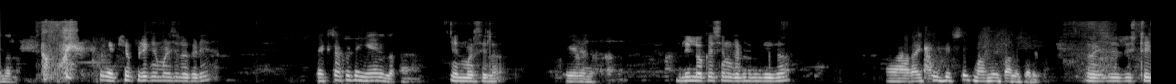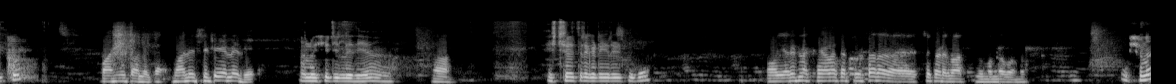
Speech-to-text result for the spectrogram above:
ಏನಿಲ್ಲ. ಎಕ್ಸ್ಟ್ರಾ ಫಿಟ್ಟಿಂಗ್ ಮಾಡಿಸಿಲ್ಲ ಗಾಡಿ? ಎಕ್ಸ್ಟ್ರಾ ಫಿಟ್ಟಿಂಗ್ ಏನಿಲ್ಲ ಸರ್ ಏನು ಮಾಡ್ಸಿಲ್ಲ? ಏನಿಲ್ಲ. ಇಲ್ಲಿ ಲೊಕೇಶನ್ ಗಾಡಿ ಇರೋದು ಈಗ? ರಾಯಚೂರು ಡಿಸ್ಟಿಕ್ ಮಾನ್ವಿ ತಾಲೂಕು ರೀ ರಾಯಚೂರು ಡಿಸ್ಟಿಕ್ಕು ಮಾನ್ವಿ ತಾಲೂಕು. ಮಾನ್ವಿ ಸಿಟಿಯಲ್ಲೇ ಇದೆ. ನಾನು ಇದೆಯಾ? ಹಾ. ಎಷ್ಟು ಹೇಳ್ತೀರಾ ಗಾಡಿ ರೇಟ್ ಇದೆ? ಎರಡು ಲಕ್ಷ ಹೇಳಕತ್ತೀವಿ ಸರ್ ಹೆಚ್ಚು ಕಡಿಮೆ ಮಾಡ್ತೀವಿ ಮುಂದೆ ಬಂದು. ಎಷ್ಟಣ್ಣ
